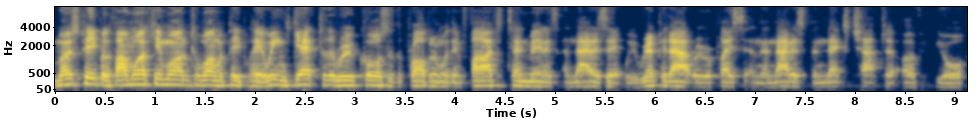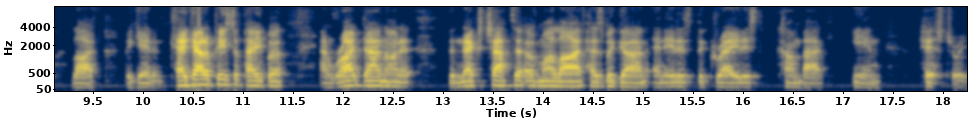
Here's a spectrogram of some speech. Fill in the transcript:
most people, if I'm working one to one with people here, we can get to the root cause of the problem within five to 10 minutes, and that is it. We rip it out, we replace it, and then that is the next chapter of your life beginning. Take out a piece of paper and write down on it the next chapter of my life has begun, and it is the greatest comeback in history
